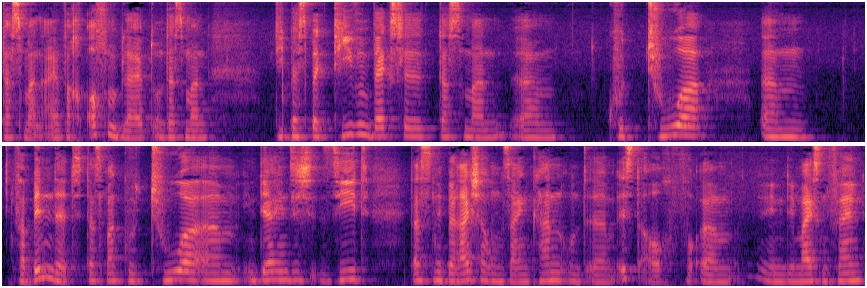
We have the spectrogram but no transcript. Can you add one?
dass man einfach offen bleibt und dass man die Perspektiven wechselt, dass man ähm, Kultur ähm, verbindet, dass man Kultur ähm, in der Hinsicht sieht, dass es eine Bereicherung sein kann und ähm, ist auch ähm, in den meisten Fällen.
